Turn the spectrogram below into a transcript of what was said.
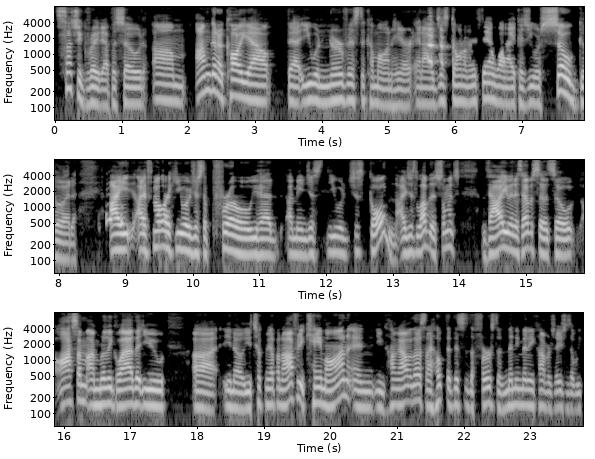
such a great episode. Um, I'm gonna call you out that you were nervous to come on here, and I just don't understand why because you were so good. I I felt like you were just a pro. You had, I mean, just you were just golden. I just love this. So much value in this episode. So awesome. I'm really glad that you. Uh, you know, you took me up on offer. You came on and you hung out with us, and I hope that this is the first of many, many conversations that we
